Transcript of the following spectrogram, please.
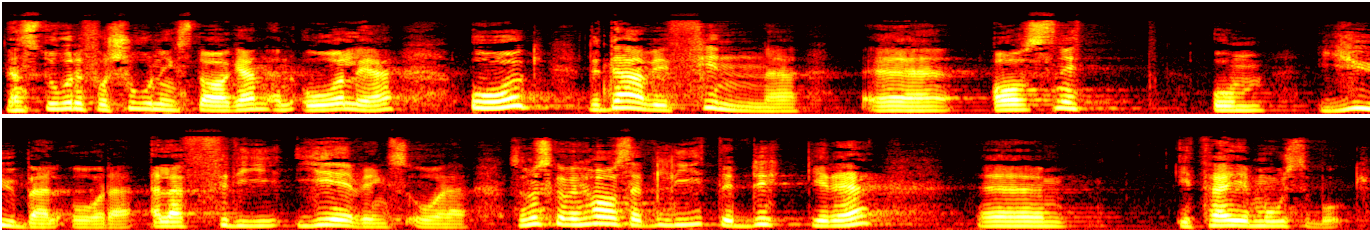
den store forsoningsdagen, den årlige, og det er der vi finner eh, avsnitt om jubelåret, eller frigjevingsåret. Så nå skal vi ha oss et lite dykk i det eh, i tredje Mosebok.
